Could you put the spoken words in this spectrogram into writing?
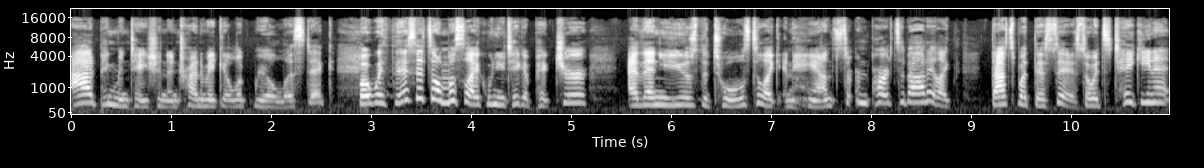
add pigmentation and try to make it look realistic. But with this, it's almost like when you take a picture and then you use the tools to like enhance certain parts about it. Like that's what this is. So it's taking it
